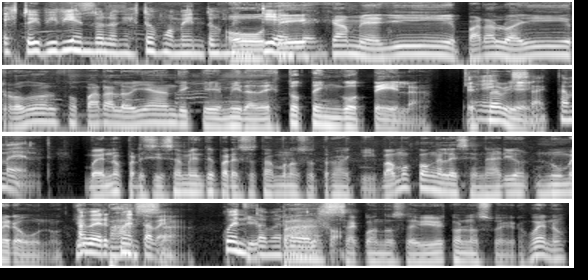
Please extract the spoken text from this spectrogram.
estoy viviéndolo en estos momentos, ¿me o déjame allí, páralo ahí, Rodolfo, páralo ahí, Andy, que mira, de esto tengo tela. Está bien. Exactamente. Bueno, precisamente para eso estamos nosotros aquí. Vamos con el escenario número uno. a ver, cuéntame. Cuéntame, ¿Qué pasa cuando se vive con los suegros? Bueno,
